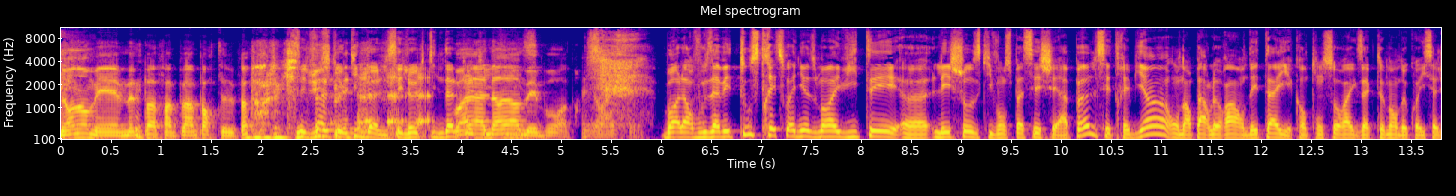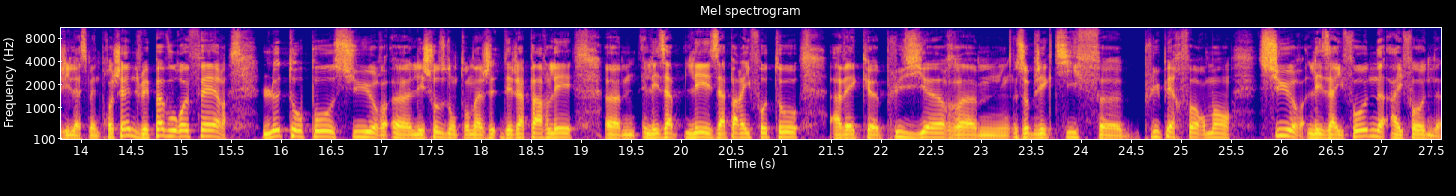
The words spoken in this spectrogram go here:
Non, non, mais même pas, enfin peu importe, peu importe le C'est juste le Kindle, c'est le Kindle. Voilà, non, non, mais bon, après, le reste. Bon, alors vous avez tous très soigneusement évité euh, les choses qui vont se passer chez Apple, c'est très bien. On en parlera en détail quand on saura exactement de quoi il s'agit la semaine prochaine. Je ne vais pas vous refaire le topo sur euh, les choses dont on a déjà parlé, euh, les, les, appareils photo avec plusieurs objectifs plus performants sur les iPhones, iPhone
